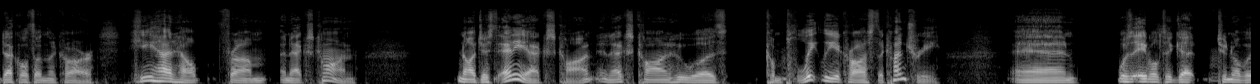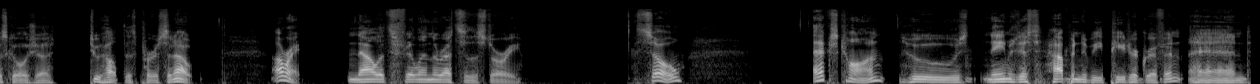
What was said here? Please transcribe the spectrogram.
decals on the car, he had help from an ex con. Not just any ex con, an ex con who was completely across the country and was able to get to Nova Scotia to help this person out. All right, now let's fill in the rest of the story. So, ex-con, whose name just happened to be Peter Griffin, and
